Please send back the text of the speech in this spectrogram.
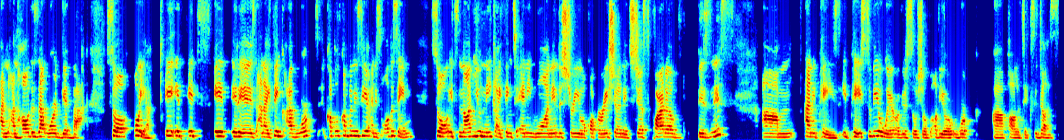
and, and how does that word get back. So, oh yeah, it, it, it's it it is, and I think I've worked a couple of companies here, and it's all the same. So it's not unique, I think, to any one industry or corporation. It's just part of business. Um, and it pays. It pays to be aware of your social, of your work uh, politics. It does.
